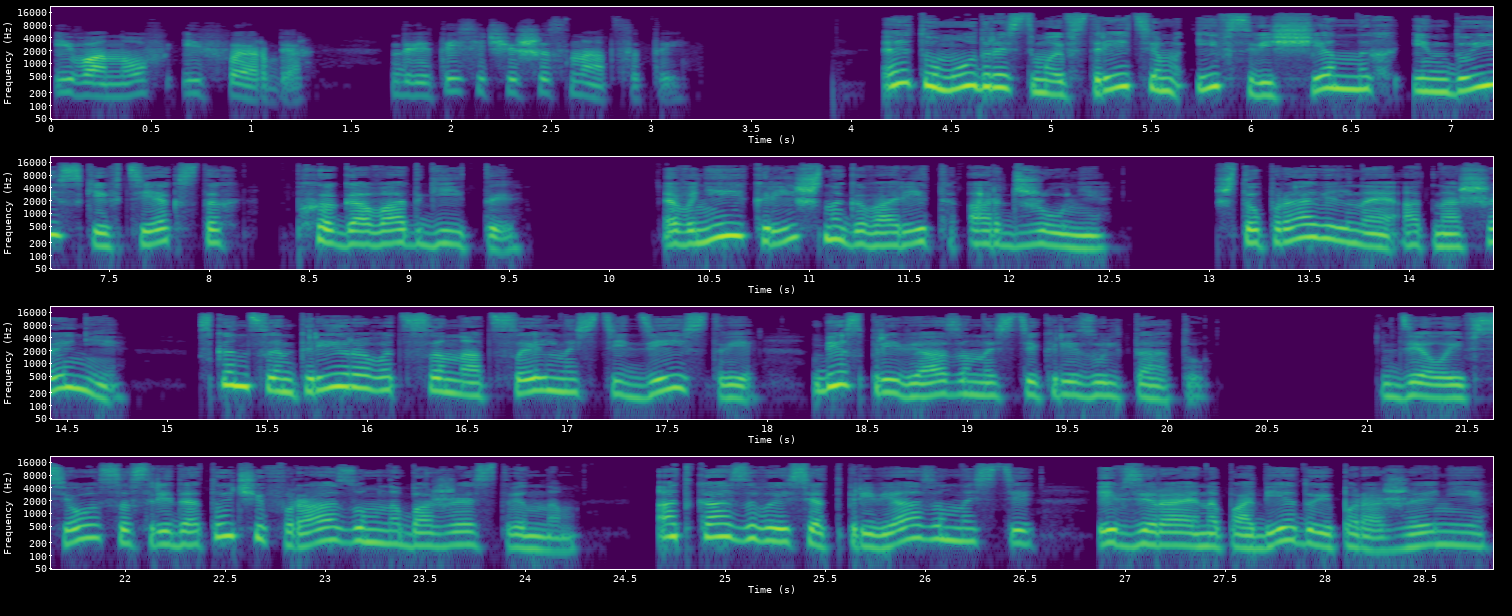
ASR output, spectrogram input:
Иванов и Фербер. 2016. Эту мудрость мы встретим и в священных индуистских текстах Бхагавад-гиты. В ней Кришна говорит Арджуне, что правильное отношение — сконцентрироваться на цельности действия без привязанности к результату. Делай все, сосредоточив разум на божественном, отказываясь от привязанности и взирая на победу и поражение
